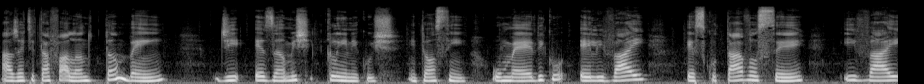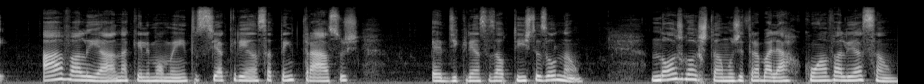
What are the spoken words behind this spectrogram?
a gente está falando também de exames clínicos. Então, assim, o médico ele vai escutar você e vai avaliar naquele momento se a criança tem traços é, de crianças autistas ou não. Nós gostamos de trabalhar com avaliação.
